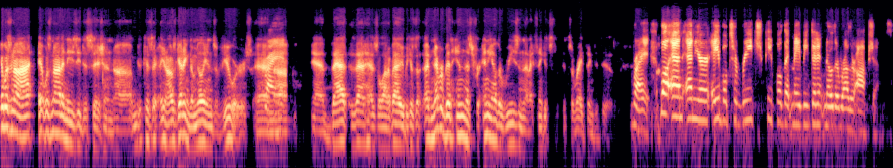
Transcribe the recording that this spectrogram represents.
It was not. It was not an easy decision um, because you know I was getting to millions of viewers, and Right. um, and that that has a lot of value because I've never been in this for any other reason that I think it's it's the right thing to do. Right. Well, and and you're able to reach people that maybe didn't know there were other options,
